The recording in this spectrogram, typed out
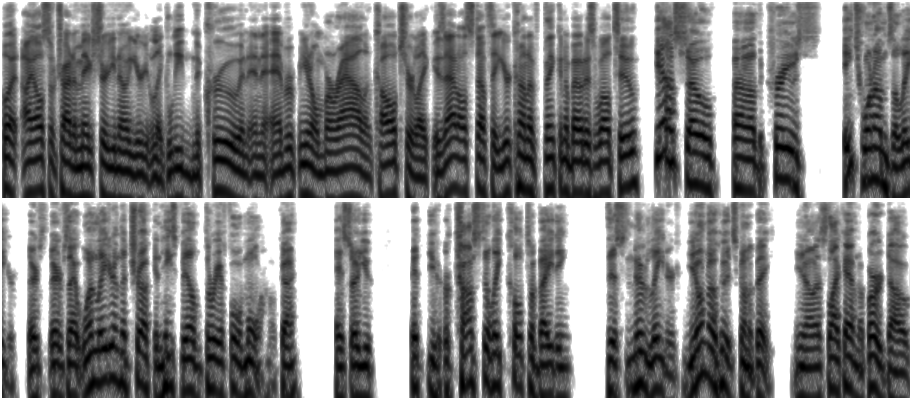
but I also try to make sure you know you're like leading the crew and and every you know morale and culture. Like, is that all stuff that you're kind of thinking about as well too? Yeah. So uh, the crews each one of them's a leader. There's there's that one leader in the truck, and he's building three or four more. Okay, and so you it, you're constantly cultivating this new leader. You don't know who it's going to be. You know, it's like having a bird dog.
